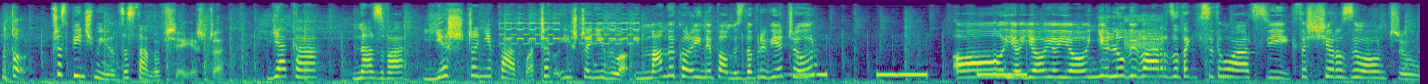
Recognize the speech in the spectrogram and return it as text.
No to przez 5 minut zastanów się jeszcze, jaka nazwa jeszcze nie padła, czego jeszcze nie było. I mamy kolejny pomysł. Dobry wieczór. Oj, oj, oj, oj, oj, nie lubię bardzo takich sytuacji. Ktoś się rozłączył.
